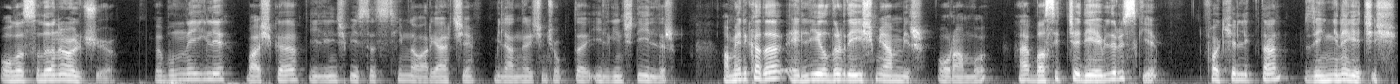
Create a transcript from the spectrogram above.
olasılığını ölçüyor. Ve bununla ilgili başka ilginç bir istatistiğim de var gerçi bilenler için çok da ilginç değildir. Amerika'da 50 yıldır değişmeyen bir oran bu. Ha, basitçe diyebiliriz ki fakirlikten zengine geçiş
